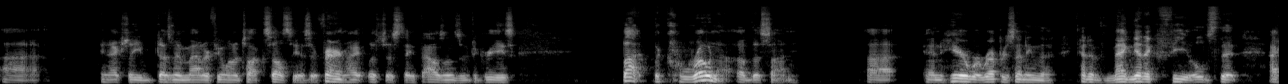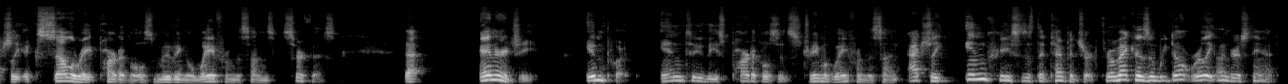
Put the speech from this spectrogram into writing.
Uh, it actually doesn't matter if you want to talk Celsius or Fahrenheit, let's just say thousands of degrees. But the corona of the sun, uh, and here we're representing the kind of magnetic fields that actually accelerate particles moving away from the sun's surface. That energy input into these particles that stream away from the sun actually increases the temperature through a mechanism we don't really understand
